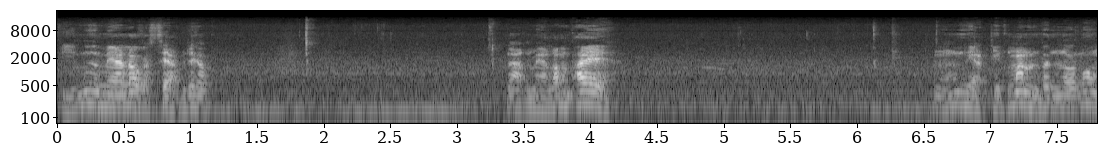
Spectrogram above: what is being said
ฝีมือแม่เราก็แซ่บด้วยครับ ร้านแม่ลำไพ่เนี่ยติดมั่นเพิ่นเราลง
